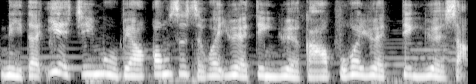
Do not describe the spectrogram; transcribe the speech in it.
你的业绩目标，公司只会越定越高，不会越定越少。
